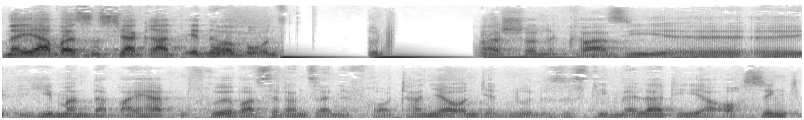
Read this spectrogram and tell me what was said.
Naja, aber es ist ja gerade in, aber bei uns schon quasi äh, äh, jemand dabei hatten. Früher war es ja dann seine Frau Tanja und jetzt nur das ist die Mella, die ja auch singt.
